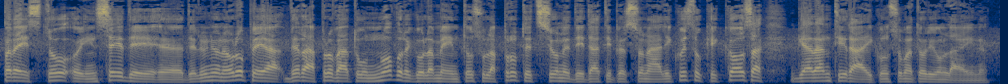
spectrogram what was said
presto in sede eh, dell'Unione Europea verrà approvato un nuovo regolamento sulla protezione dei dati personali Questo che cosa garantirà ai consumatori online?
